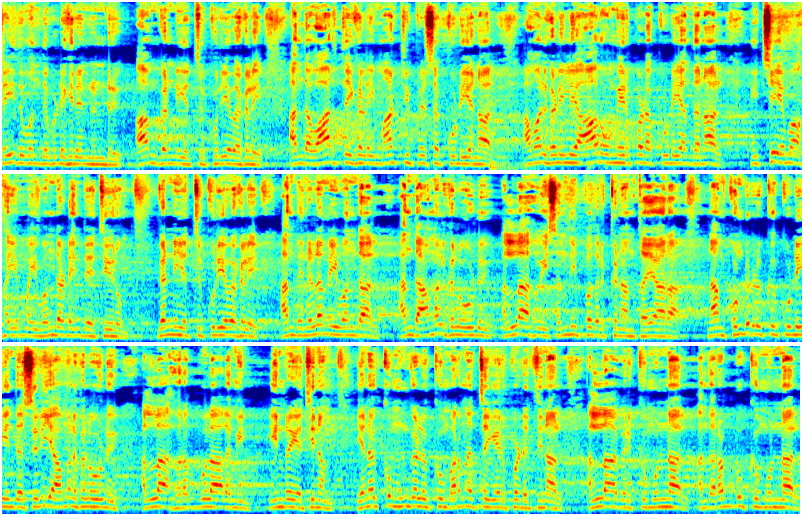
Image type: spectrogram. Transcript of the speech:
செய்து வந்து விடுகிறேன் என்று. ஆம் கண்ணியத்துக்குரியவர்களே அந்த வார்த்தைகளை மாற்றி பேசக்கூடிய நாள் அமல்களிலே ஆர்வம் ஏற்படக்கூடிய அந்த நாள் நிச்சயமாக எம்மை வந்தடைந்தே தீரும். கண்ணியத்துக்குரியவர்களே அந்த நிலைமை வந்தால் அந்த அமல்களோடு அல்லாஹுவை சந்திப்பதற்கு நாம் தயாரா? நாம் கொண்டிருக்கக்கூடிய இந்த சிறிய அமல்களோடு அல்லாஹ் ரப்புல் ஆலமின் இன்றைய தினம் எனக்கும் உங்களுக்கும் மரணத்தை ஏற்படுத்தினால் அல்லாவிற்கு முன்னால் அந்த ரப்புக்கு முன்னால்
